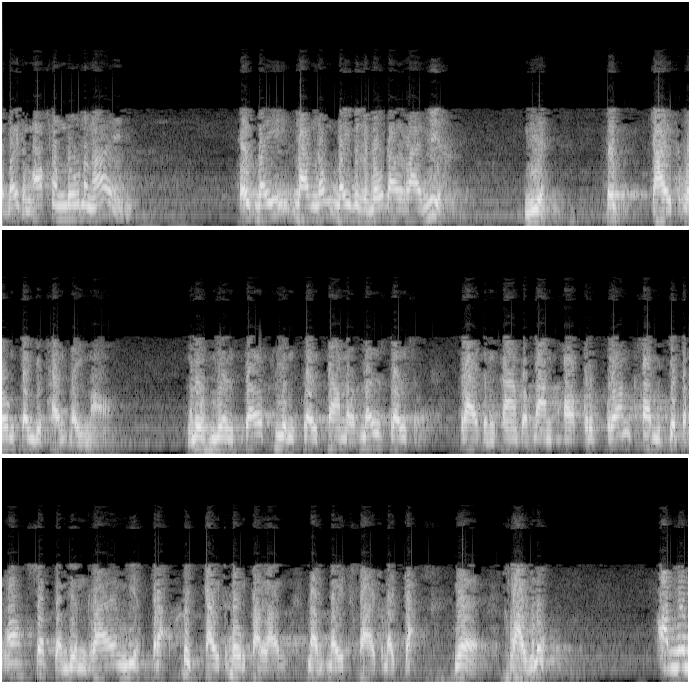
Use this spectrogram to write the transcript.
អ្វីទាំងអស់ក្នុងនោះហ្នឹងហើយហើយដីដល់នោះដីវាសម្បូរដោយរ៉ែមាសមាសទឹកចៅត្បូងចេញពីផែនដីមកមនុស្សមានសិលភ្លៀងត្រូវតាមរដូវត្រូវ ស្រែចម្ការក៏បានផលគ្រប់គ្រាន់ធម្មជាតិទាំងអស់សុទ្ធតែមានរ៉ែមាសប្រាក់ពេជ្រកៅត្បូងកាឡើងដើម្បីស្វែងស្ដេចចាស់នេះស្វែងមនុស្សអត់មាន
